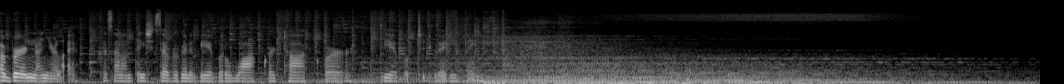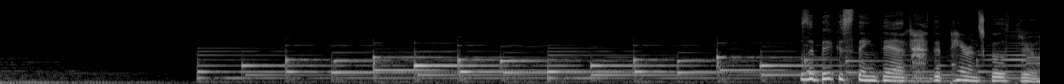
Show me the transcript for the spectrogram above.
a burden on your life because I don't think she's ever going to be able to walk or talk or be able to do anything. The biggest thing that the parents go through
